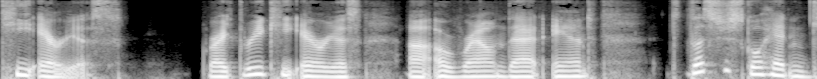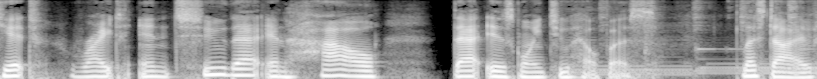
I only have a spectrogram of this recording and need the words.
key areas, right? Three key areas uh, around that. And let's just go ahead and get right into that and how that is going to help us. Let's dive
